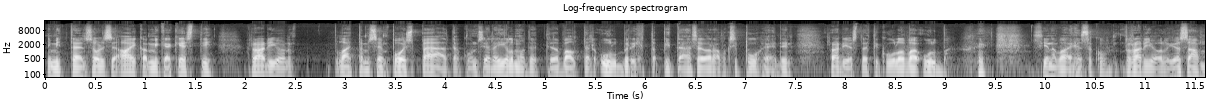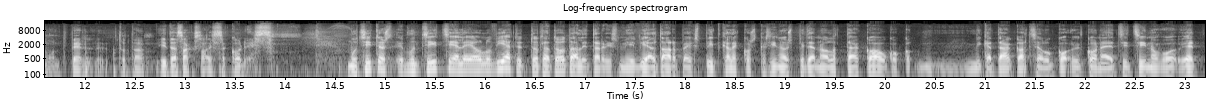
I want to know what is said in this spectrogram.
nimittäin se oli se aika, mikä kesti radion laittamisen pois päältä, kun siellä ilmoitettiin, että Walter Ulbricht pitää seuraavaksi puheen, niin radiosta ehti kuulla vain Ulb siinä vaiheessa, kun radio oli jo sammunut tota, itä-saksalaisissa kodeissa. Mutta sitten mut sit siellä ei ollut viety tota totalitarismia vielä tarpeeksi pitkälle, koska siinä olisi pitänyt olla tämä kauko, mikä tämä katselukone, että sit siinä et,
